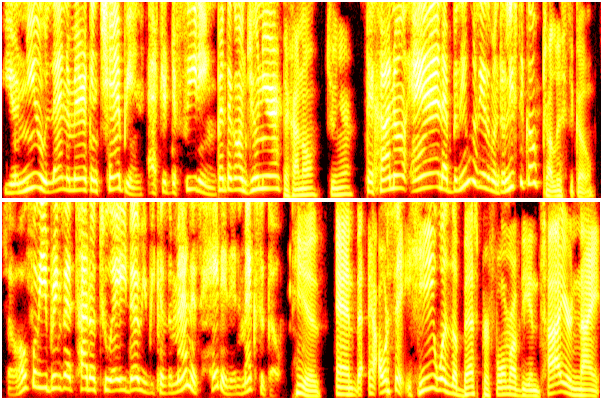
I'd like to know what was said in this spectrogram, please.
your new Latin American champion after defeating Pentagon Jr., Tejano Jr. Tejano, and I believe it was the other one. Dralistico. So hopefully he brings that title to AEW because the man is hated in Mexico. He is. And I would say he was the best performer of the entire night.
